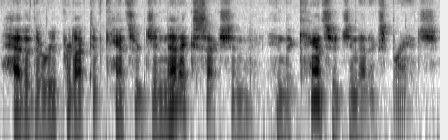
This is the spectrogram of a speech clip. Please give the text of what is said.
head of the Reproductive Cancer Genetics section in the Cancer Genetics branch.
